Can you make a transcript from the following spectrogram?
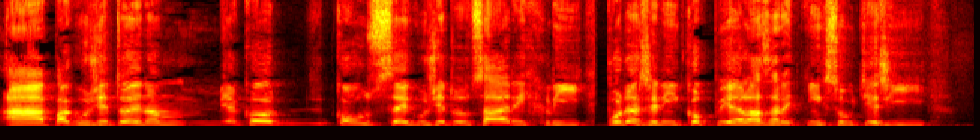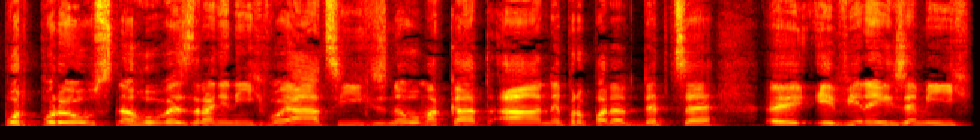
A pak už je to jenom jako kousek, už je to docela rychlý, podařený kopie lazaretních soutěží, podporují snahu ve zraněných vojácích znovu makat a nepropadat depce e, i v jiných zemích.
